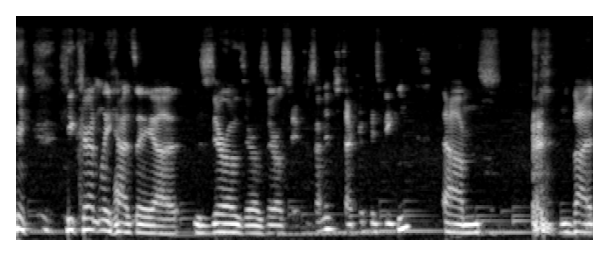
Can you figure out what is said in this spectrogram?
he currently has a uh, zero zero zero save percentage, technically speaking. Um, but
